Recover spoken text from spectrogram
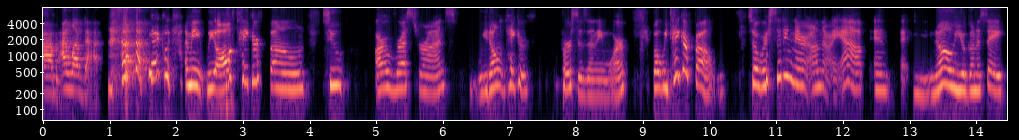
um, I love that. exactly. I mean, we all take our phone to our restaurants. We don't take our purses anymore, but we take our phone. So we're sitting there on our app, and uh, you know, you're going to say,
